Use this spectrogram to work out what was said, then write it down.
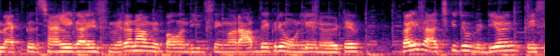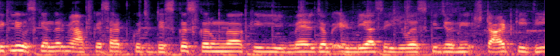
Back to the channel guys मेरा नाम है पवनदीप सिंह और आप देख रहे हो ओनली इनोवेटिव गाइस आज की जो वीडियो है बेसिकली उसके अंदर मैं आपके साथ कुछ डिस्कस करूँगा कि मैं जब इंडिया से यूएस की जर्नी स्टार्ट की थी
